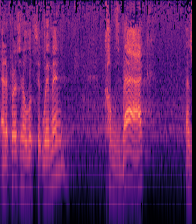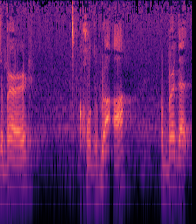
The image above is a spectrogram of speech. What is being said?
And a person who looks at women comes back as a bird called Ra'ah, a bird that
